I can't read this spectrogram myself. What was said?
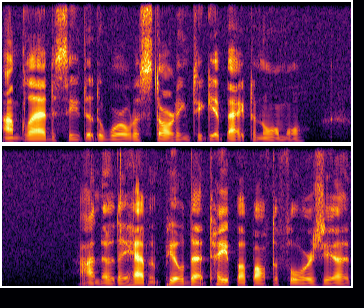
I'm glad to see that the world is starting to get back to normal. I know they haven't peeled that tape up off the floors yet.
